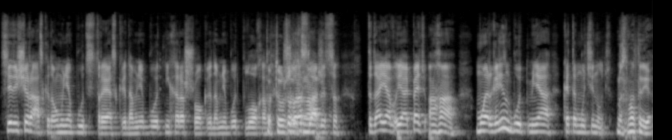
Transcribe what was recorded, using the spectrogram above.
в следующий раз, когда у меня будет стресс, когда мне будет нехорошо, когда мне будет плохо, чтобы расслабиться, знаешь тогда я, я опять, ага, мой организм будет меня к этому тянуть. Ну смотри,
